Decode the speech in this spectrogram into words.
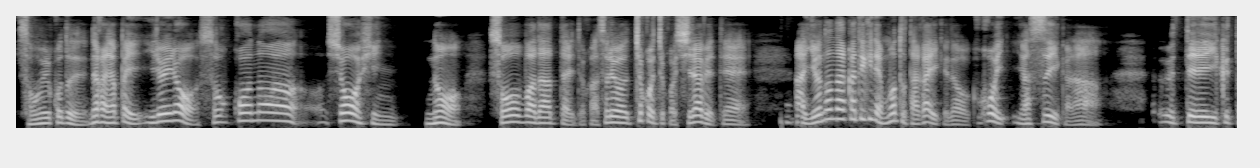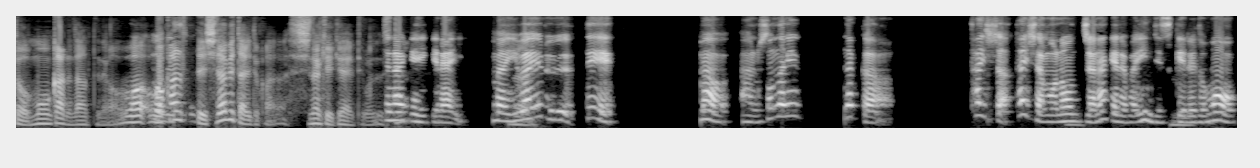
そういうことで。だからやっぱりいろいろそこの商品の相場だったりとか、それをちょこちょこ調べて、あ、世の中的にはもっと高いけど、ここ安いから、売っていくと儲かるなっていうのが、わ、そうです分かって調べたりとかしなきゃいけないってことですね。しなきゃいけない。まあ、いわゆる、で、まあ、あの、そんなになんか、大した、大したものじゃなければいいんですけれども、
